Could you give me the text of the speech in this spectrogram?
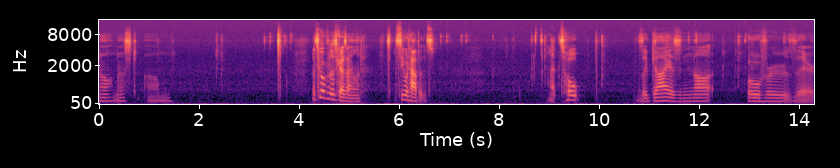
no, missed. Um, let's go over to this guy's island. See what happens. Let's hope the guy is not over there.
